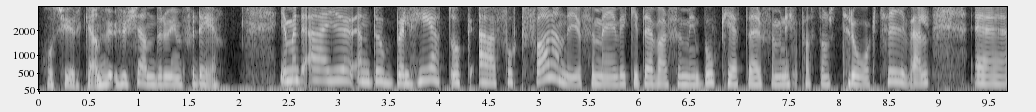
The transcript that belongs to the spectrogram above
hos kyrkan. Hur, hur kände du inför det? Ja, men det är ju en dubbelhet och är fortfarande ju för mig, vilket är varför min bok heter Feministpastorns tro och tvivel. Eh,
